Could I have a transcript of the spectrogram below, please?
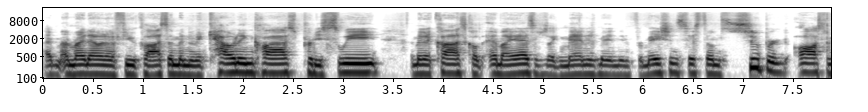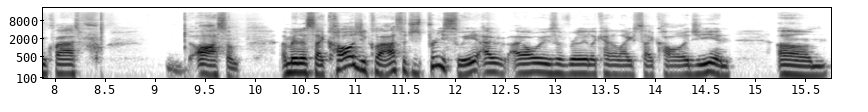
I'm, I'm right now in a few classes. I'm in an accounting class, pretty sweet. I'm in a class called MIS, which is like Management and Information Systems. Super awesome class. Awesome. I'm in a psychology class, which is pretty sweet. I, I always have really kind of liked psychology and um,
